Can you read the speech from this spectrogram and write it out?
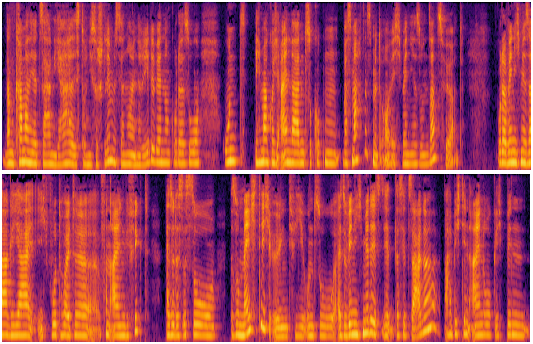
dann kann man jetzt sagen, ja, ist doch nicht so schlimm, ist ja nur eine Redewendung oder so. Und ich mag euch einladen zu gucken, was macht es mit euch, wenn ihr so einen Satz hört? Oder wenn ich mir sage, ja, ich wurde heute von allen gefickt. Also das ist so, so mächtig irgendwie und so, also wenn ich mir das, das jetzt sage, habe ich den Eindruck, ich bin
